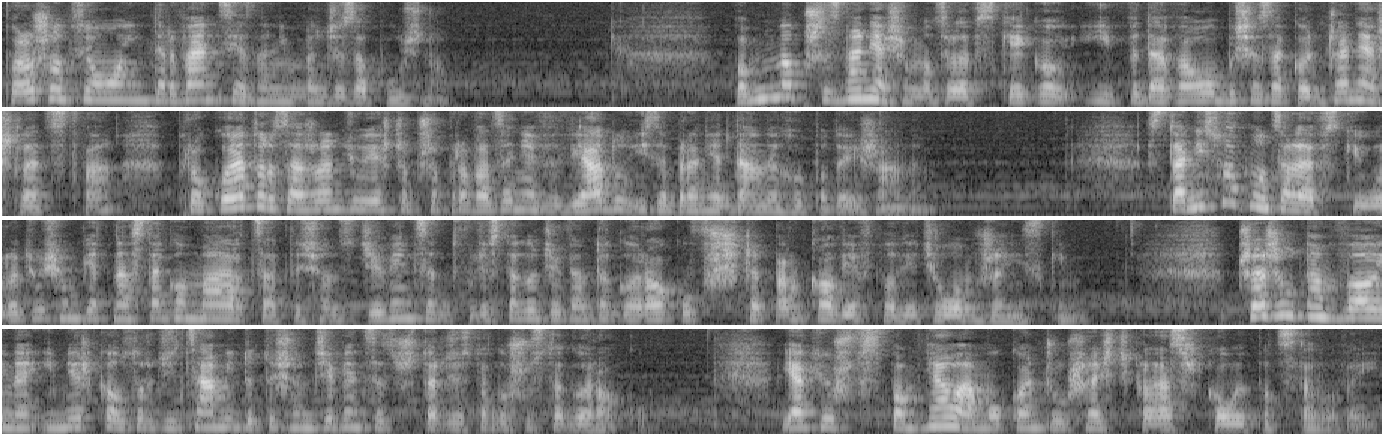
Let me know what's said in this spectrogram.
prosząc ją o interwencję, zanim będzie za późno. Pomimo przyznania się Modzelewskiego i wydawałoby się zakończenia śledztwa, prokurator zarządził jeszcze przeprowadzenie wywiadu i zebranie danych o podejrzanym. Stanisław Modzelewski urodził się 15 marca 1929 roku w Szczepankowie w powiecie łomżyńskim. Przeżył tam wojnę i mieszkał z rodzicami do 1946 roku. Jak już wspomniałam, ukończył sześć klas szkoły podstawowej.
